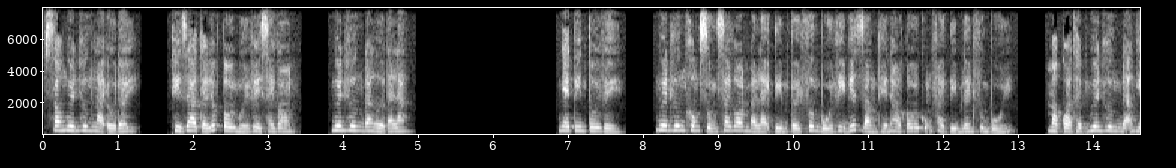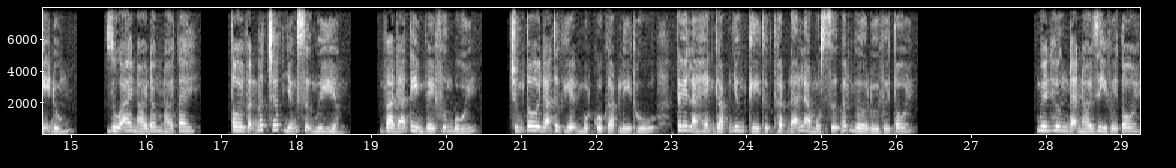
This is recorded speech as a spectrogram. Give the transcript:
sao Nguyên Hưng lại ở đây? Thì ra cái lúc tôi mới về Sài Gòn, Nguyên Hưng đang ở Đà lăng Nghe tin tôi về, Nguyên Hưng không xuống Sài Gòn mà lại tìm tới Phương Bối vì biết rằng thế nào tôi cũng phải tìm lên Phương Bối. Mà quả thật Nguyên Hưng đã nghĩ đúng. Dù ai nói đông nói tây, tôi vẫn bất chấp những sự nguy hiểm và đã tìm về Phương Bối. Chúng tôi đã thực hiện một cuộc gặp lý thú, tuy là hẹn gặp nhưng kỳ thực thật đã là một sự bất ngờ đối với tôi. Nguyên Hưng đã nói gì với tôi?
